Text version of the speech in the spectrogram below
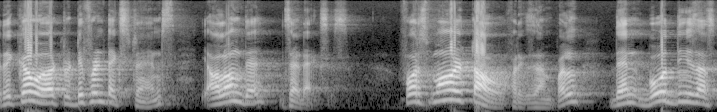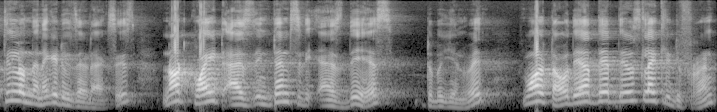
recovered to different extents along the z axis. For small tau for example then both these are still on the negative z axis not quite as intensity as this to begin with small tau they are there they are slightly different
